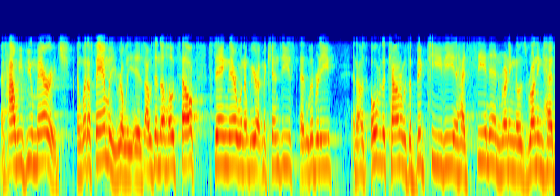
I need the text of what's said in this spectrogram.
and how we view marriage and what a family really is. I was in the hotel staying there when we were at Mackenzie's at Liberty, and I was over the counter was a big TV and had CNN running those running head,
